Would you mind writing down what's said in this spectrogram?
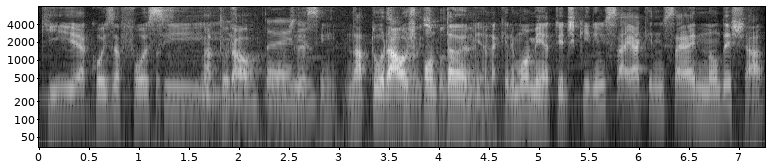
que a coisa fosse Natural. vamos dizer Espontânea. assim, natural, espontânea, espontânea. naquele momento. E eles queriam ensaiar, queriam ensaiar e não deixaram.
